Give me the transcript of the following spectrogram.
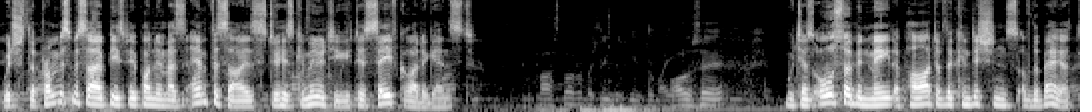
which the promised Messiah, peace be upon him, has emphasized to his community to safeguard against, which has also been made a part of the conditions of the bayat,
